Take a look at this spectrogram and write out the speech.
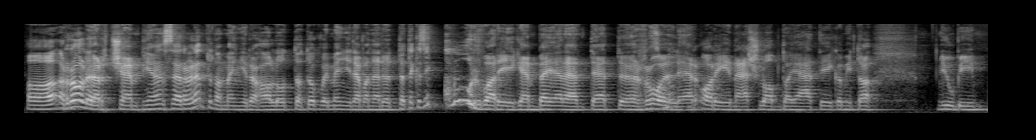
A Roller Champions, erről nem tudom mennyire hallottatok, vagy mennyire van előttetek, ez egy kurva régen bejelentett roller arénás labdajáték, amit a Ubi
